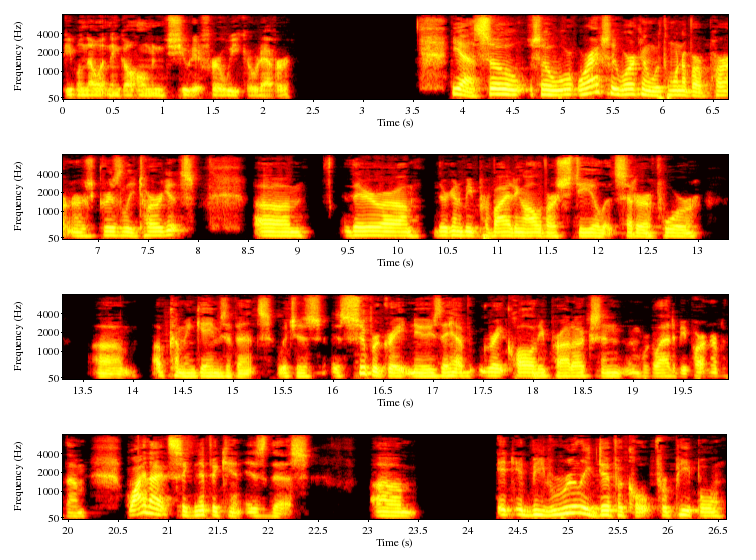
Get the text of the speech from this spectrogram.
people know it and then go home and shoot it for a week or whatever. Yeah, so so we're, we're actually working with one of our partners, Grizzly Targets. Um, they're um, they're going to be providing all of our steel, et cetera, for um, upcoming games events, which is, is super great news. They have great quality products, and, and, we're glad to be partnered with them. Why that's significant is this: um, it, it'd be really difficult for people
